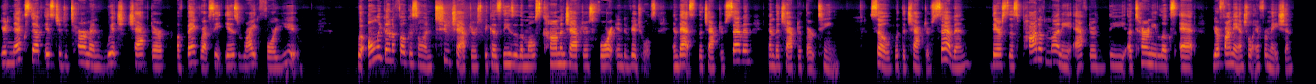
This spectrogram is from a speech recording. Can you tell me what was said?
your next step is to determine which chapter of bankruptcy is right for you. We're only going to focus on two chapters because these are the most common chapters for individuals, and that's the chapter 7 and the chapter 13. So, with the chapter 7, there's this pot of money after the attorney looks at your financial information.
